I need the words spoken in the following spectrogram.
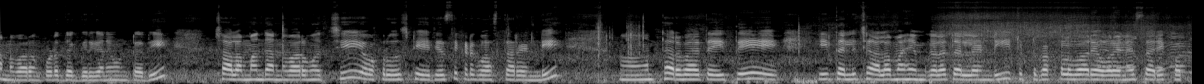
అన్నవరం కూడా దగ్గరగానే ఉంటుంది. చాలామంది అన్నవరం వచ్చి ఒకరోజు స్టే చేసి ఇక్కడికి వస్తారండి. తర్వాత అయితే ఈ తల్లి చాలా మహిమ గల తల్లి అండి. చుట్టుపక్కల వారు ఎవరైనా సరే కొత్త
